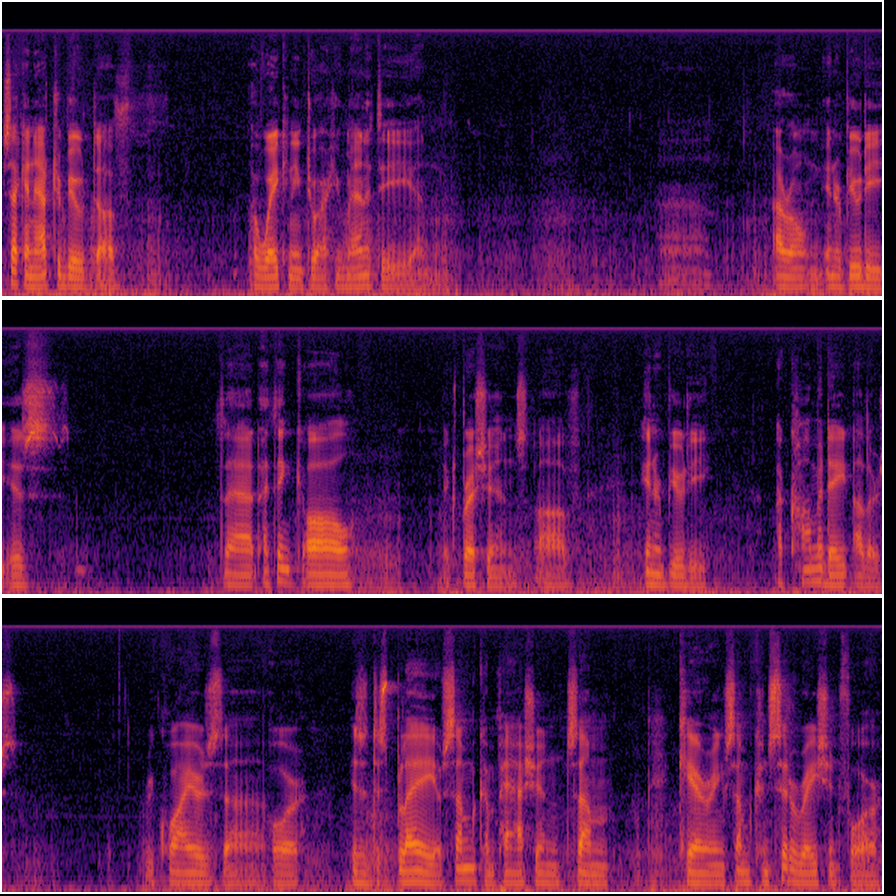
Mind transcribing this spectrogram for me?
Second attribute of awakening to our humanity and uh, our own inner beauty is that I think all expressions of inner beauty accommodate others, requires uh, or is a display of some compassion, some caring, some consideration for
